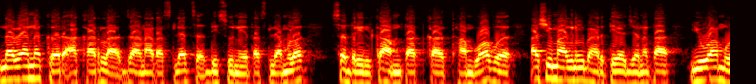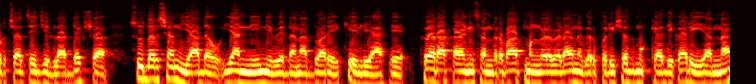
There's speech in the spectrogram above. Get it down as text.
नव्यानं कर आकारला जाणार असल्याचं दिसून येत असल्यामुळं सदरील काम तात्काळ थांबवावं अशी मागणी भारतीय जनता युवा मोर्चाचे जिल्हाध्यक्ष सुदर्शन यादव यांनी निवेदनाद्वारे केली आहे. कर आकारणी संदर्भात मंगळवेढा नगर परिषद मुख्याधिकारी यांना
